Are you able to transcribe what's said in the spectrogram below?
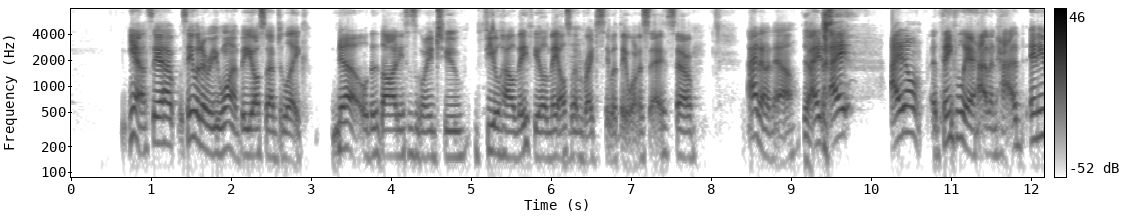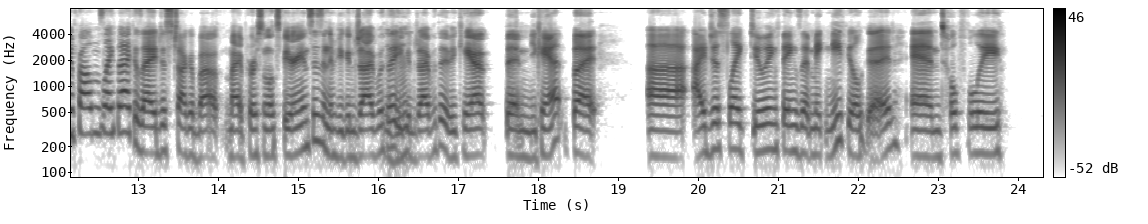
yeah, say have, say whatever you want, but you also have to like know that the audience is going to feel how they feel, and they also have mm-hmm. a right to say what they want to say. So, I don't know. Yeah. I, I I don't. Thankfully, I haven't had any problems like that because I just talk about my personal experiences, and if you can jive with it, you can jive with it. If you can't, then you can't. But uh, I just like doing things that make me feel good, and hopefully,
